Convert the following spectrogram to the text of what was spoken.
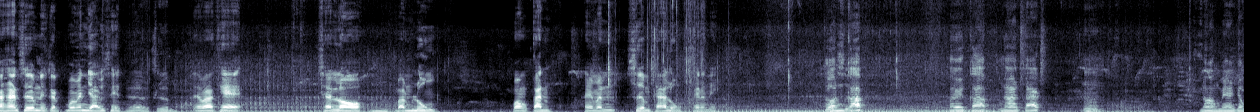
อาหารเสริมเนี่ยกับว่าแม่นยาพิเศษ เออเสริมแต่ว่าแค่ชะลออืมบำรุงป้องกัน ให้มันเสื่อมช้าลงแค่นั้นเองตอนกลับ ไปกลับนาตักอืมน้องแม่เจ้า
